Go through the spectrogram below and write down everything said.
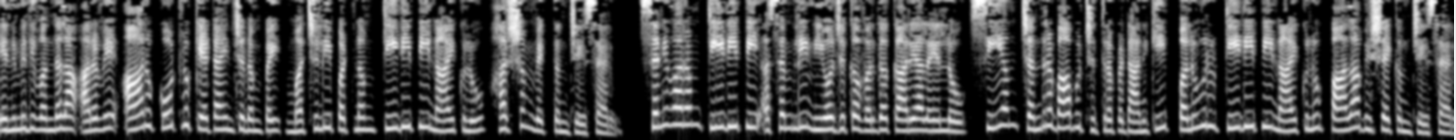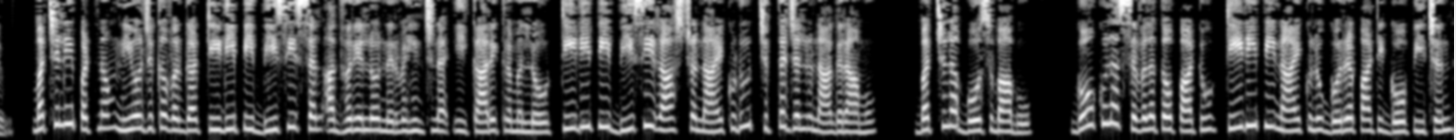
ఎనిమిది వందల అరవై ఆరు కోట్లు కేటాయించడంపై మచిలీపట్నం టీడీపీ నాయకులు హర్షం వ్యక్తం చేశారు. శనివారం టీడీపీ అసెంబ్లీ నియోజకవర్గ కార్యాలయంలో సీఎం చంద్రబాబు చిత్రపటానికి పలువురు టీడీపీ నాయకులు పాలాభిషేకం చేశారు. మచిలీపట్నం నియోజకవర్గ టీడీపీ బీసీ సెల్ ఆధ్వర్యంలో నిర్వహించిన ఈ కార్యక్రమంలో టీడీపీ బీసీ రాష్ట్ర నాయకుడు చిత్తజల్లు నాగరాము బచ్చుల బోసుబాబు గోకుల శివలతో పాటు టీడీపీ నాయకులు గొర్రెపాటి గోపీచంద్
